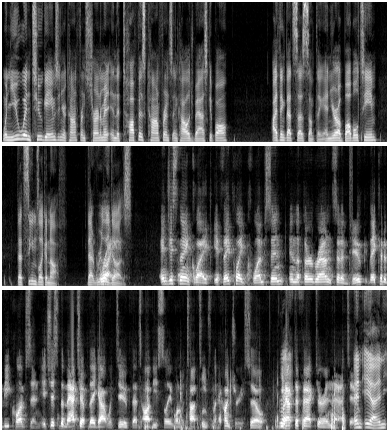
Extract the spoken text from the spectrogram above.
when you win two games in your conference tournament in the toughest conference in college basketball, I think that says something. And you're a bubble team, that seems like enough. That really Right. does. And just think, like, if they played Clemson in the third round instead of Duke, they could have beat Clemson. It's just the matchup they got with Duke. That's obviously one of the top teams in the country. So you Right. have to factor in that too. And yeah, and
